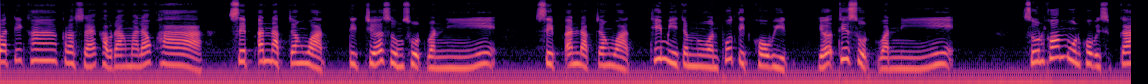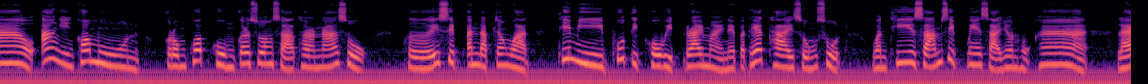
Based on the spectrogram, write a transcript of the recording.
วัสดีค่ะ กระแสข่าวดังมาแล้วค่ะ 10 อันดับจังหวัดติดเชื้อสูงสุดวันนี้ 10 อันดับจังหวัดที่มีจำนวนผู้ติดโควิด เยอะที่สุดวันนี้ ศูนย์ข้อมูลโควิด -19 อ้างอิงข้อมูล กรมควบคุมกระทรวงสาธารณาสุข เผย 10 อันดับจังหวัดที่มีผู้ติดโควิดรายใหม่ในประเทศไทยสูงสุด วันที่ 30 เมษายน 65 และ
